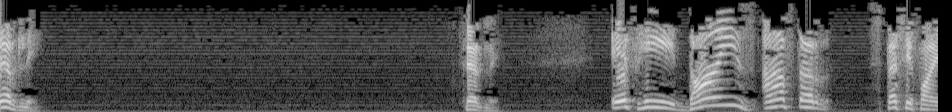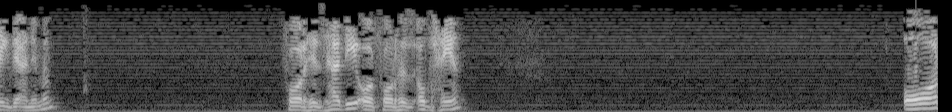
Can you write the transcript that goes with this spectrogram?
Thirdly, thirdly, if he dies after specifying the animal for his hadi or for his udhiyah or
